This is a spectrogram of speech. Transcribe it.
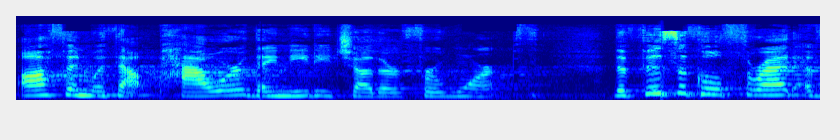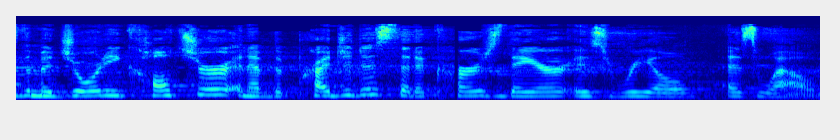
Often without power, they need each other for warmth. The physical threat of the majority culture and of the prejudice that occurs there is real as well.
